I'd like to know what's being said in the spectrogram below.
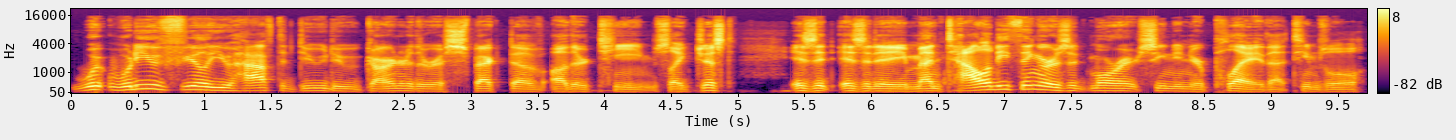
what what do you feel you have to do to garner the respect of other teams? Like just is it is it a mentality thing or is it more seen in your play that teams will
